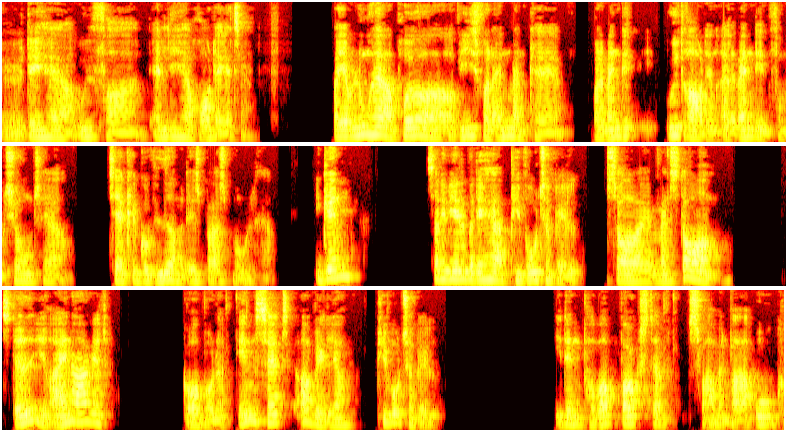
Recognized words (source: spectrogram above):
øh, det her ud fra alle de her rådata. Og jeg vil nu her prøve at vise, hvordan man kan, hvordan man kan uddrage den relevante information til at, til at kan gå videre med det spørgsmål her. Igen, så er det ved hjælp af det her pivot-tabel. Så øh, man står et sted i regnarket, går under indsæt og vælger pivottabel. I den pop-up boks, der svarer man bare OK,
